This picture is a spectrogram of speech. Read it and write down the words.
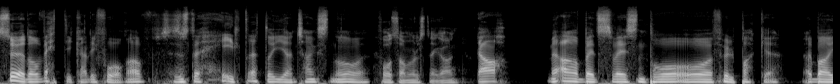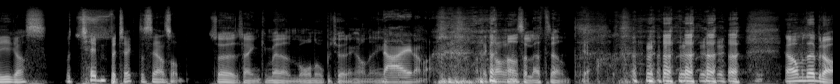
Søder vet ikke hva de får av, så jeg syns det er helt rett å gi han sjansen. Og, Få Samuelsen i gang. ja, med arbeidsveisen på og full pakke. Er bare gi gass. Kjempekjekt å se han sånn. Så jeg trenger ikke mer enn måneoppkjøring, han egentlig. Nei, nei, nei. Han er. Han er så lettrent. Ja. ja, men det er bra.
